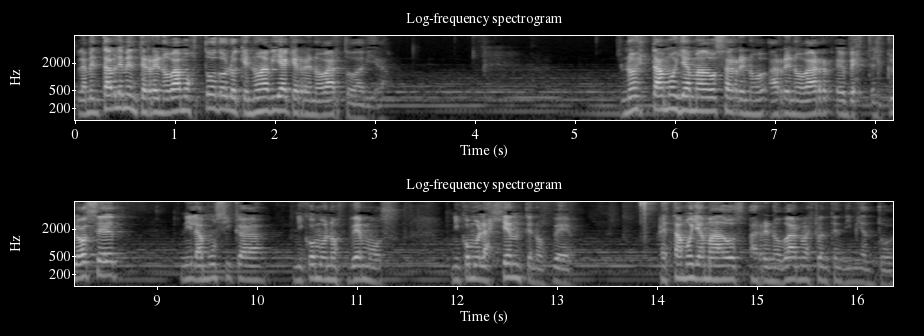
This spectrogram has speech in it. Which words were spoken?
lamentablemente renovamos todo lo que no había que renovar todavía. No estamos llamados a, renovar eh, el closet, ni la música, ni cómo nos vemos, ni cómo la gente nos ve. Estamos llamados a renovar nuestro entendimiento.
